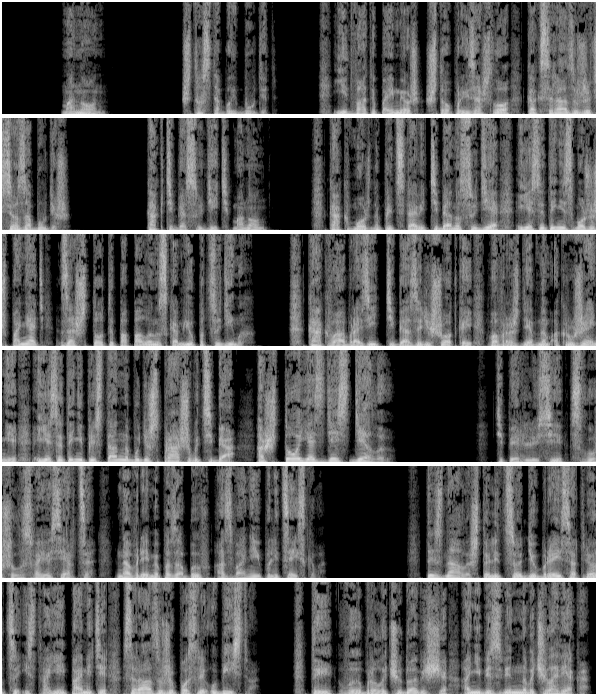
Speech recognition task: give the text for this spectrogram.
Манон, что с тобой будет? Едва ты поймешь, что произошло, как сразу же все забудешь. Как тебя судить, Манон? Как можно представить тебя на суде, если ты не сможешь понять, за что ты попала на скамью подсудимых? Как вообразить тебя за решеткой во враждебном окружении, если ты непрестанно будешь спрашивать себя, «А что я здесь делаю?» Теперь Люси слушала свое сердце, на время позабыв о звании полицейского. Ты знала, что лицо Дюбрей сотрется из твоей памяти сразу же после убийства. Ты выбрала чудовище, а не безвинного человека.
